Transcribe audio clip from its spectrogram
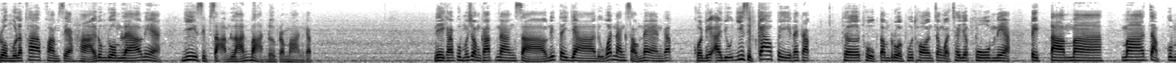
รวมมูลค่าความเสียหายรวมๆแล้วเนี่ย 23 ล้านบาทโดยประมาณครับ นี่ครับคุณผู้ชมครับนางสาวนิตยาหรือว่านางสาวแนนครับคนนี้อายุ 29 ปีนะครับเธอถูกตำรวจภูธรจังหวัดชัยภูมิเนี่ยติดตามมามาจับกลุ่ม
